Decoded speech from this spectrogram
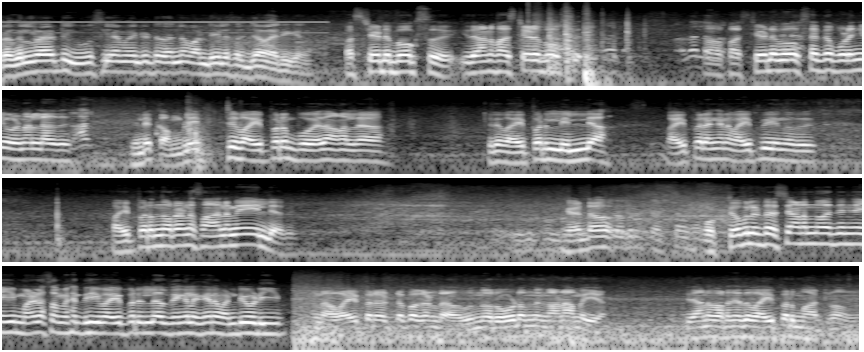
റെഗുലറായിട്ട് യൂസ് ചെയ്യാൻ വേണ്ടിയിട്ട് തന്നെ വണ്ടിയിൽ സജ്ജമായിരിക്കണം. ഫസ്റ്റ് എയ്ഡ് ബോക്സ് ഇതാണ് first aid box first aid box ഒക്കെ പൊളിഞ്ഞു വീണല്ലോ അത്. ഇതിന്റെ കംപ്ലീറ്റ് വൈപ്പറും പോയതാണല്ലോ. ഇത് വൈപ്പറിലില്ല വൈപ്പർ എങ്ങനെ വൈപ്പ് ചെയ്യുന്നത്? വൈപ്പർ എന്ന് പറയുന്ന സാധനമേ ഇല്ല അത്. കേട്ടോ ഒക്ടോബറിൽ ടെസ്റ്റ് ആണെന്ന് പറഞ്ഞു കഴിഞ്ഞാൽ ഈ മഴ സമയത്ത് ഈ വൈപ്പർ ഇല്ലാതെ നിങ്ങൾ എങ്ങനെ വണ്ടി ഓടിക്കും? കണ്ടോ വൈപ്പർ ഇട്ടപ്പോൾ കണ്ട ഒന്ന് റോഡൊന്നും കാണാൻ വയ്യ. ഇതാണ് പറഞ്ഞത് വൈപ്പർ മാറ്റണമെന്ന്.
